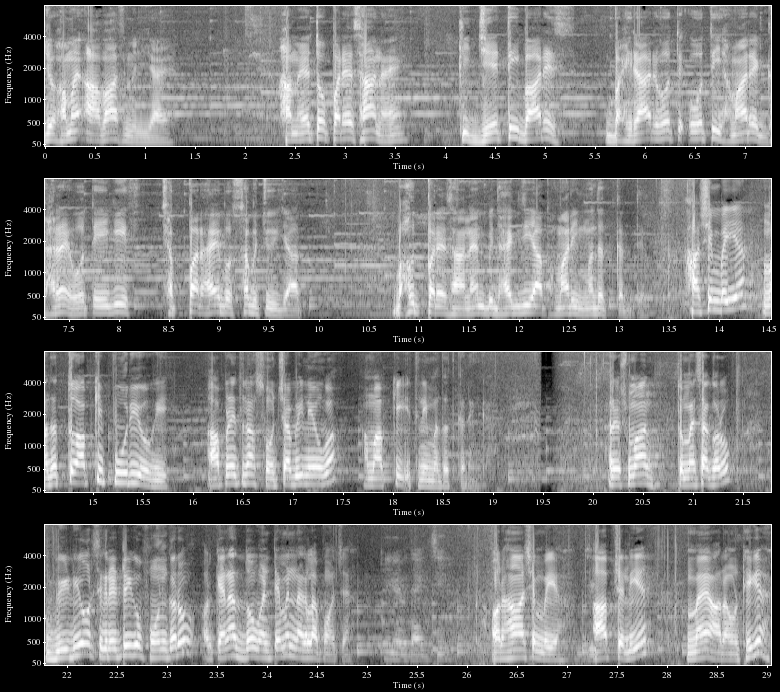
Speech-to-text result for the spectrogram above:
जो हमें आवास मिल जाए। हमें तो परेशान हैं कि जेती बारिश, बहिरार होती होती, हमारे घर होती कि छप्पर है, वो सब चुई जात। बहुत परेशान हैं। विधायक जी, आप हमारी मदद कर दो। हाशिम भैया, मदद तो आपकी पूरी होगी। आपने इतना सोचा भी नहीं होगा हम आपकी इतनी मदद करेंगे। अरे उस्मान तुम ऐसा करो वीडियो और सेक्रेटरी को फ़ोन करो और कहना दो घंटे में नगला पहुँचे। ठीक है विधायक जी। और हाँ हाशिम भैया आप चलिए मैं आ रहा हूँ ठीक है?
